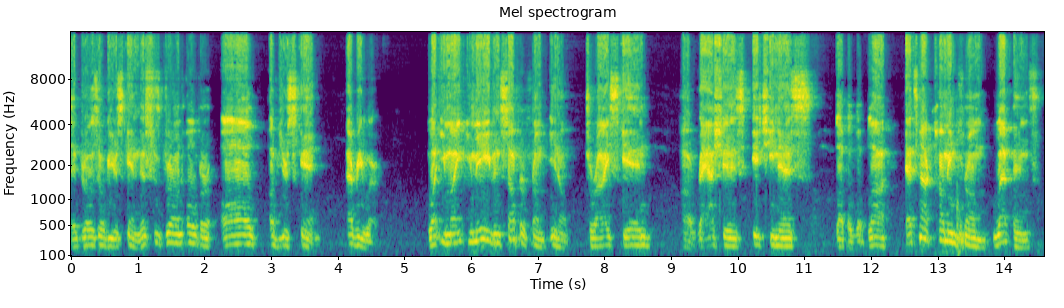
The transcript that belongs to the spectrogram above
that grows over your skin. This is growing over all of your skin, everywhere. What you might, you may even suffer from, you know, dry skin, uh, rashes, itchiness, blah, blah, blah, blah. That's not coming from weapons.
